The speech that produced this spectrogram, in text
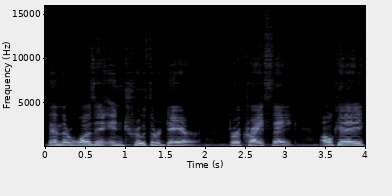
than there was in, in Truth or Dare, for Christ's sake. Okay,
